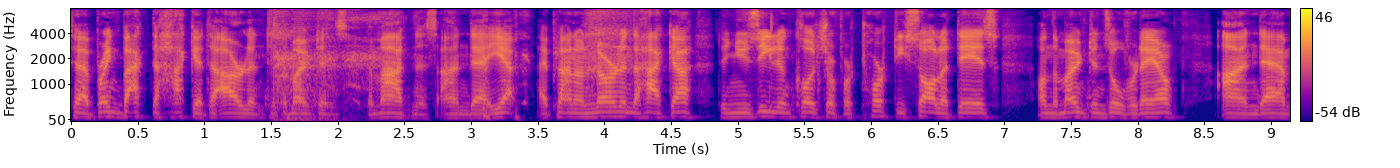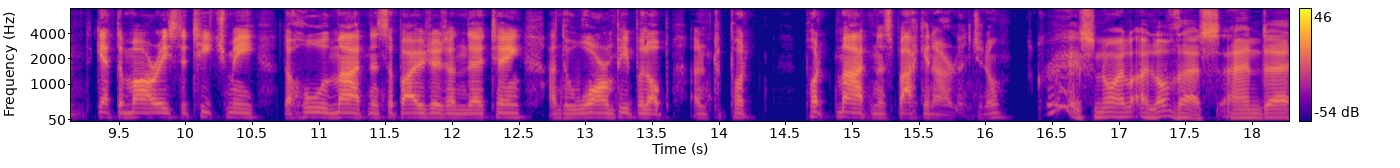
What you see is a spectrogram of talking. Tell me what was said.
to bring back the haka to Ireland, to the mountains, the madness. And uh, yeah, I plan on learning the haka, the New Zealand culture for 30 solid days on the mountains over there. And um, get the Maoris to teach me the whole madness about it and the thing, and to warm people up and to put put madness back in Ireland, you know? Great. No, I, I love that. And uh,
